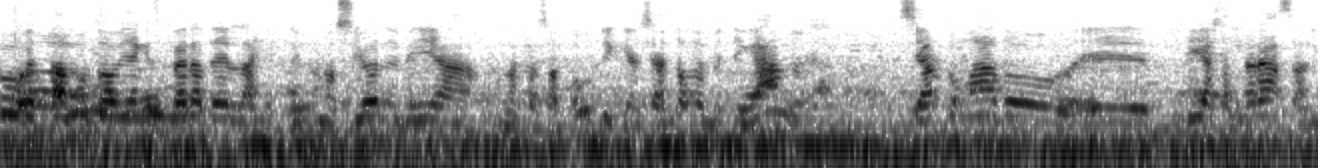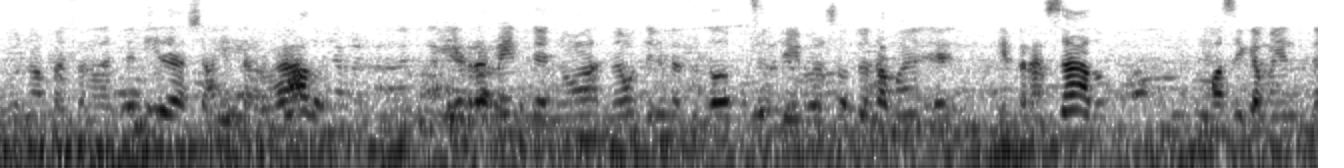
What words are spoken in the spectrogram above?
Estamos todavía en espera de las informaciones vía la fuerza pública, se ha estado investigando, se han tomado eh, días atrás algunas personas detenidas, se han interrogado y realmente no, hemos tenido un resultado positivo. Nosotros estamos eh, básicamente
